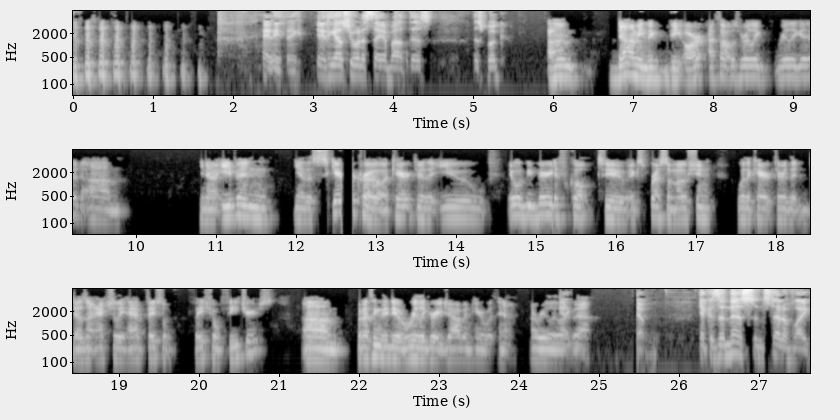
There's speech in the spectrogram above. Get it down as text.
Anything? Anything else you want to say about this this book? Um, no, I mean the the art I thought was really really good. Um, you know, even you know the scarecrow, a character that you it would be very difficult to express emotion with a character that doesn't actually have facial facial features. Um, but I think they do a really great job in here with him. I really like that. yep Yeah, because in this, instead of like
